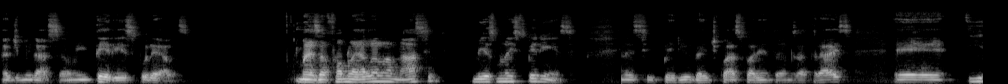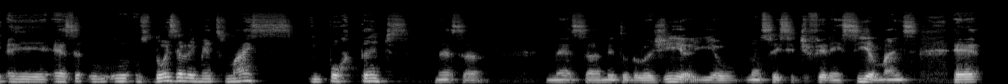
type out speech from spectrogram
admiração e interesse por elas. Mas a Fórmula ela, ela nasce mesmo na experiência nesse período aí de quase 40 anos atrás. É, e é, essa, o, os dois elementos mais importantes nessa nessa metodologia e eu não sei se diferencia, mas é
